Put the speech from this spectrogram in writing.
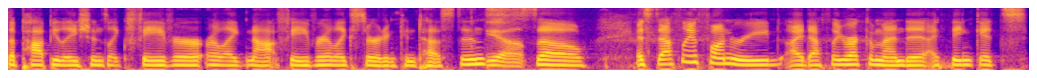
the populations like favor or like not favor like certain contestants. Yeah. So it's definitely a fun read. I definitely recommend it. I think it's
